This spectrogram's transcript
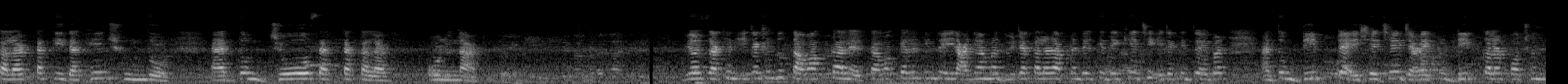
কালারটা কি দেখেন? সুন্দর। একদম জোস একটা কালার ওড়নার। Viewers, দেখেন এটা কিন্তু তাওয়াক্কালের। তাওয়াক্কালের কিন্তু এর আগে আমরা দুইটা কালার আপনাদেরকে দেখিয়েছি। এটা কিন্তু এবার একদম ডিপটা এসেছে। যারা একটু ডিপ কালার পছন্দ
